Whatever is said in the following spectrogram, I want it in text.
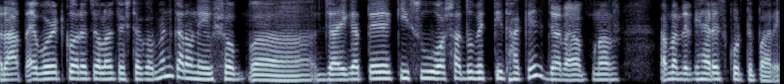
রাত অ্যাভয়েড করে চলার চেষ্টা করবেন, কারণ এইসব জায়গাতে কিছু অসাধু ব্যক্তি থাকে যারা আপনার, আপনাদেরকে হ্যারেস করতে পারে।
